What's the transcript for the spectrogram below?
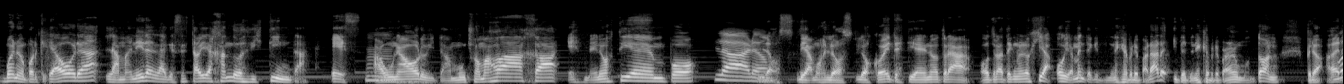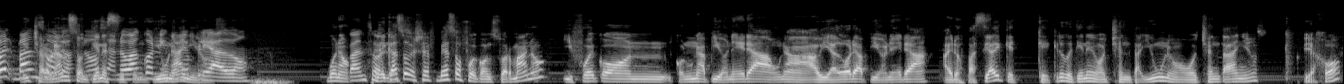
Bueno, porque ahora la manera en la que se está viajando es distinta. Es a Mm. una órbita mucho más baja, es menos tiempo, Claro. los, digamos, los, los cohetes tienen otra, otra tecnología. Obviamente que te tenés que preparar y te tenés que preparar un montón. Pero a ver, Igual van Richard Branson ¿no? tiene o sea, no van con 71 ningún años. empleado. Bueno, en el caso de Jeff Bezos fue con su hermano y fue con, con una pionera, una aviadora pionera aeroespacial que, que creo que tiene 81 o 80 años, viajó.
